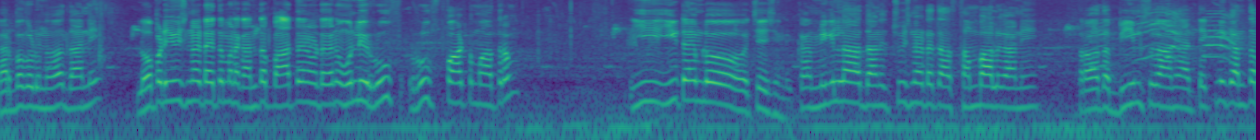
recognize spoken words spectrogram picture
గర్భగుడి ఉన్నదో దాన్ని లోపల చూసినట్టయితే మనకు అంత పాతనే ఉంటుంది కానీ ఓన్లీ రూఫ్ రూఫ్ పార్ట్ మాత్రం ఈ ఈ టైంలో చేసింది. కానీ మిగిలిన దాన్ని చూసినట్టయితే ఆ స్తంభాలు కానీ తర్వాత బీమ్స్ కానీ ఆ టెక్నిక్ అంతా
